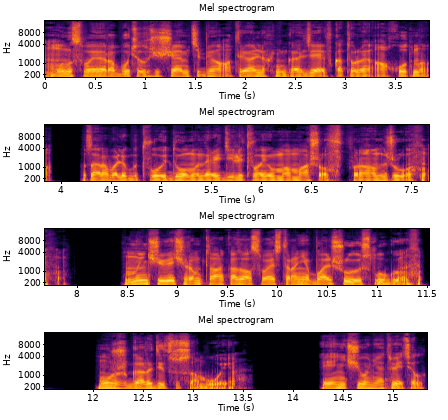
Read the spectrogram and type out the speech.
мы на своей работе защищаем тебя от реальных негодяев, которые охотно заработали бы твой дом и нарядили твою мамашу в пранжу. Нынче вечером ты оказал своей стране большую услугу. Можешь гордиться собой. Я ничего не ответил.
